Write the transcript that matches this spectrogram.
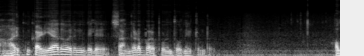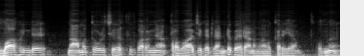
ആർക്കും കഴിയാതെ വരുന്നതിൽ സങ്കടം പലപ്പോഴും തോന്നിയിട്ടുണ്ട്. അള്ളാഹുവിന്റെ നാമത്തോട് ചേർത്ത് പറഞ്ഞ പ്രവാചകർ രണ്ട് പേരാണെന്ന് നമുക്കറിയാം. ഒന്ന്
